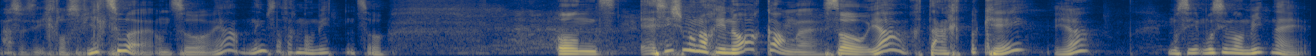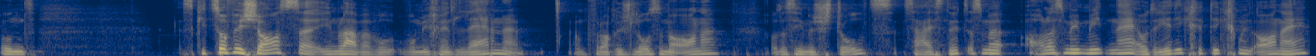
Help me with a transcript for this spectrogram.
also ich lasse viel zu und so, ja, nimm es einfach mal mit und so. Und es ist mir noch ein nachgegangen. So, ja, ich dachte, okay, ja, muss ich, muss ich mal mitnehmen. Und es gibt so viele Chancen im Leben, wo, wo wir lernen können. Und die Frage ist, hören wir an oder sind wir stolz? Das heisst nicht, dass wir alles mitnehmen oder jede Kritik mit annehmen,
